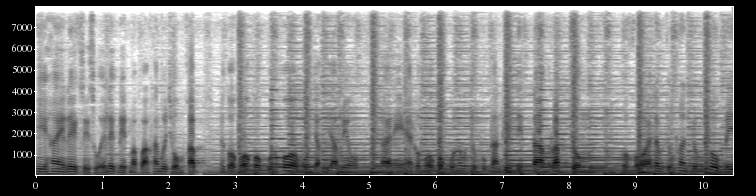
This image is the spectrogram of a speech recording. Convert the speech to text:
ที่ให้เลขสวยๆเลขเด็ดมาฝากท่านผู้ชมครับ แล้วก็ขอขอบคุณข้อมูลจากยามิวท้ายนี้แอดก็ขอขอบคุณท่านผู้ชมทุกท่านที่ติดตามรับชม ก็ขอให้ท่านผู้ชมท่านจงโชคดี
